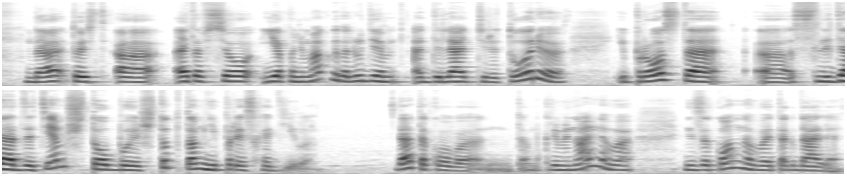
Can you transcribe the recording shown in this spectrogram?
да, то есть э, это все, я понимаю, когда люди отделяют территорию и просто э, следят за тем, чтобы что-то там не происходило да, такого там криминального, незаконного и так далее.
